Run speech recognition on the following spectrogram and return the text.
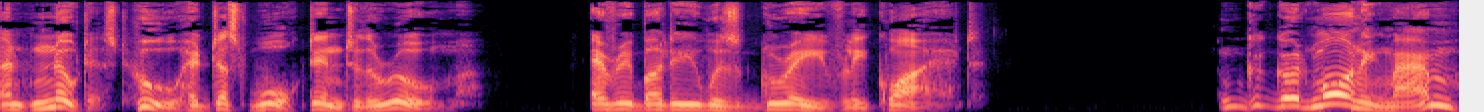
and noticed who had just walked into the room. Everybody was gravely quiet. Good morning, ma'am,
